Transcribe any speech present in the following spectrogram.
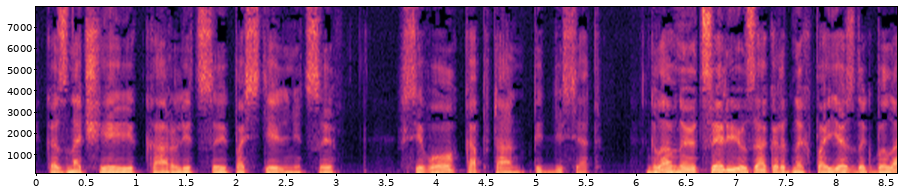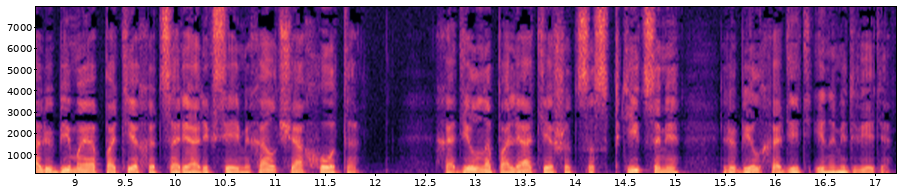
казначеи, карлицы, постельницы. Всего каптан пятьдесят. Главной целью загородных поездок была любимая потеха царя Алексея Михайловича охота. Ходил на поля тешиться с птицами, любил ходить и на медведя.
